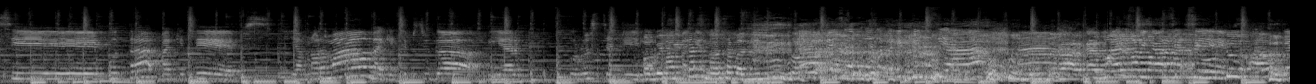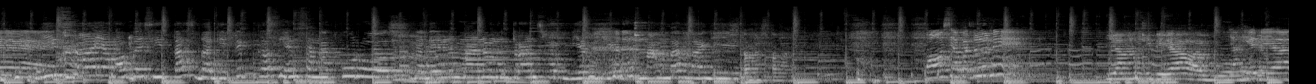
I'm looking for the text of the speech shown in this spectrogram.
si Putra bagi tips. Yang normal bagi tips juga biar kurus jadi normal. Obesitas nggak usah bagi tips ya. Nah, koreksi, koreksi. Bisa yang obesitas bagi tips ke yang sangat kurus. Bagaimana mentransfer biar dia nambah lagi. Setengah-setengah. Mau siapa dulu nih? Yang ideal lah, Bu. Yang ideal,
